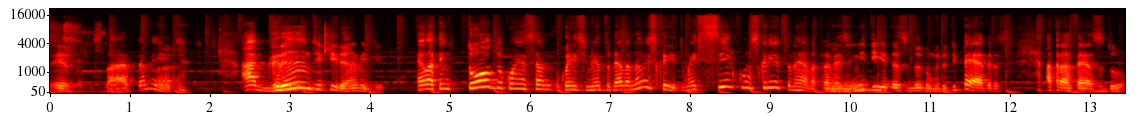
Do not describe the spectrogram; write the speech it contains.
Exatamente. A grande pirâmide, ela tem todo o conhecimento dela não escrito, mas circunscrito nela, através de Uhum. medidas, do número de pedras, através do,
